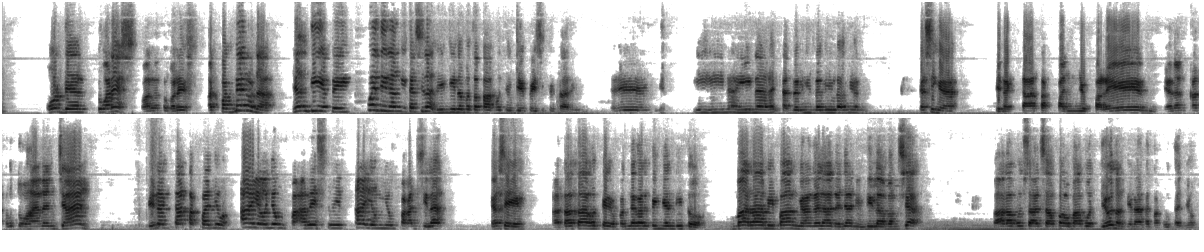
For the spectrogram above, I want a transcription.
order to arrest, para to arrest. At pag meron na, yung DFA, pwede nang ikansila. Di- Hindi na matatakot yung DFA secretary. Eh, ihina-hina, kadali-dali lang yan. Kasi nga, pinagtatakpan nyo pa rin. Yan ang katotohanan dyan. Pinagtatakpan nyo. Ayaw nyong pa-arrestuin. Ayaw nyong pakansila. Kasi, natatakot kayo. Pag nakarating yan dito, marami pang ngangalanan yan. Hindi lamang siya. Baka kung saan saan pa umabot yun ang kinakatakutan nyo.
